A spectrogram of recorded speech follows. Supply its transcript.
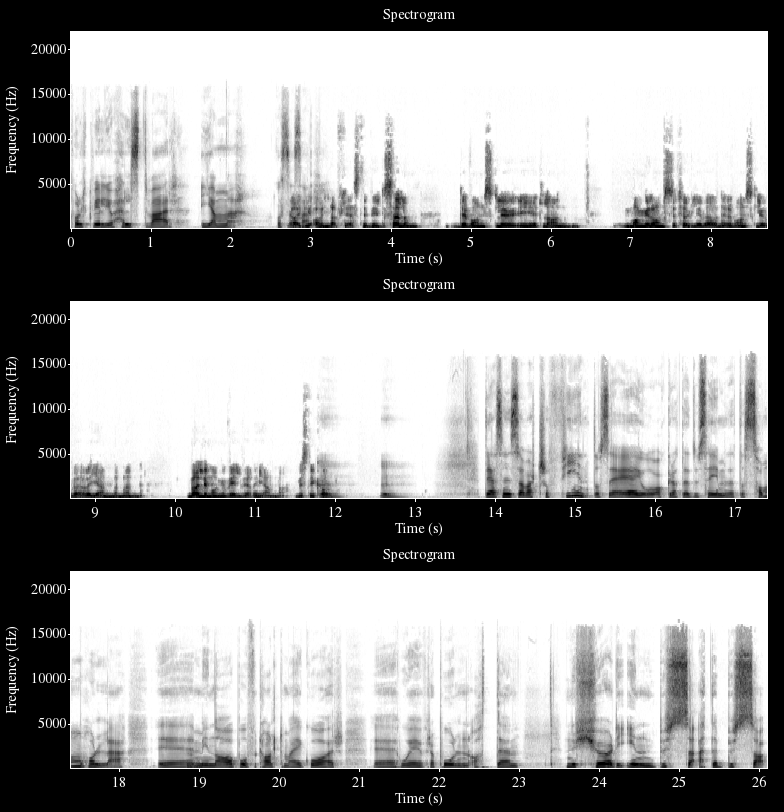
Folk vil jo helst være hjemme hos seg selv. Ja, de aller fleste vil. Selv om det er vanskelig i et land, mange land selvfølgelig i verden er det vanskelig å være hjemme, men veldig mange vil være hjemme hvis de kan. Mm. Mm det jeg syns har vært så fint å se, er jo akkurat det du sier med dette samholdet. Eh, min nabo fortalte meg i går, eh, hun er jo fra Polen, at eh, nå kjører de inn busser etter busser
